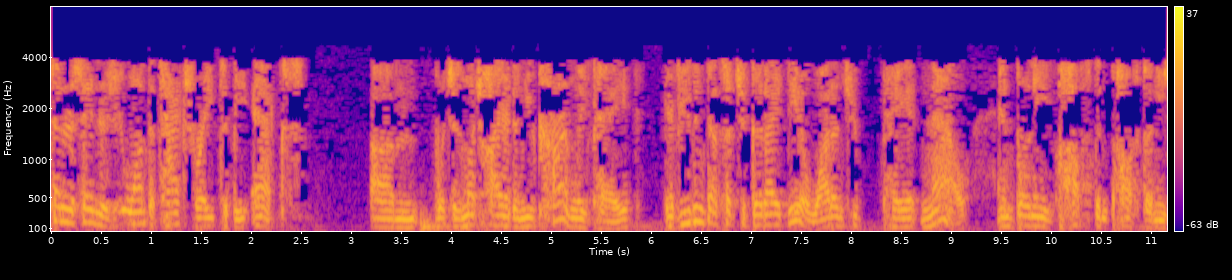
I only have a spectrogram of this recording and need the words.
Senator Sanders, you want the tax rate to be X, um, which is much higher than you currently pay. If you think that's such a good idea, why don't you pay it now? And Bernie huffed and puffed, and he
